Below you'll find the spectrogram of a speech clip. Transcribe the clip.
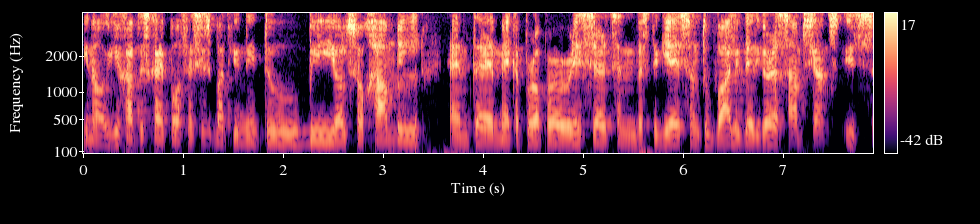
you know you have this hypothesis, but you need to be also humble and make a proper research and investigation to validate your assumptions is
